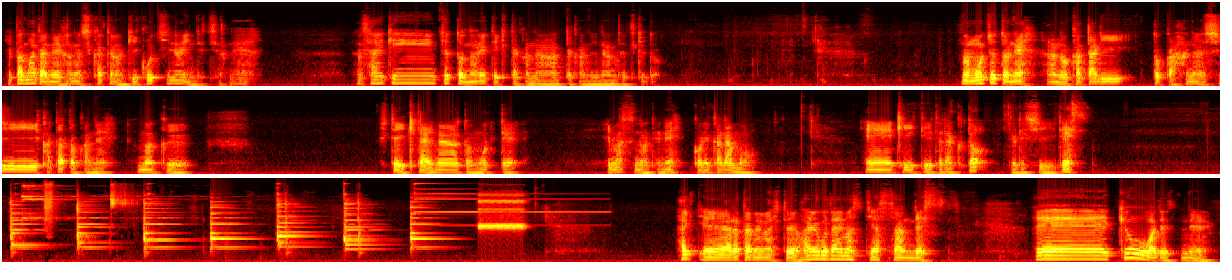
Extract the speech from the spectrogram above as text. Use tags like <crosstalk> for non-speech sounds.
やっぱまだね、話し方がぎこちないんですよね。最近ちょっと慣れてきたかなって感じなんですけど。まあもうちょっとね、あの、語りとか話し方とかね、うまくしていきたいなと思っていますのでね、これからも、えー、聞いていただくと嬉しいです。はい、えー、改めましておはようございます。ジャスさんです。えー、今日はですね、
